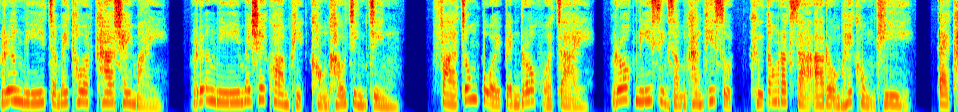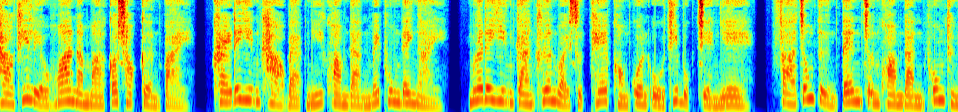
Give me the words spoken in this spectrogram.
เรื่องนี้จะไม่โทษข้าใช่ไหม เรื่องนี้ไม่ใช่ความผิดของเขาจริง ๆ ฝ่าจ้งป่วยเป็นโรคหัวใจ โรคนี้สิ่งสำคัญที่สุดคือต้องรักษาอารมณ์ให้คงที่ แต่ข่าวที่เหลียวว่านำมาก็ช็อกเกินไป ใครได้ยินข่าวแบบนี้ความดันไม่พุ่งได้ไง เมื่อได้ยินการเคลื่อนไหวสุดเทพของกวนอูที่บุกเจียนเย่ฝ่าจ้องตื่นเต้นจนความดันพุ่งถึง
